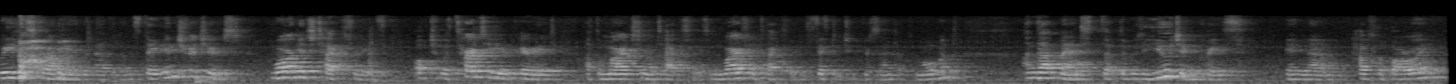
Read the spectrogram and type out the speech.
really strongly in the Netherlands. They introduced mortgage tax relief up to a 30-year period at the marginal tax rate. And the marginal tax rate is 52% at the moment. And that meant that there was a huge increase in um, household borrowing,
